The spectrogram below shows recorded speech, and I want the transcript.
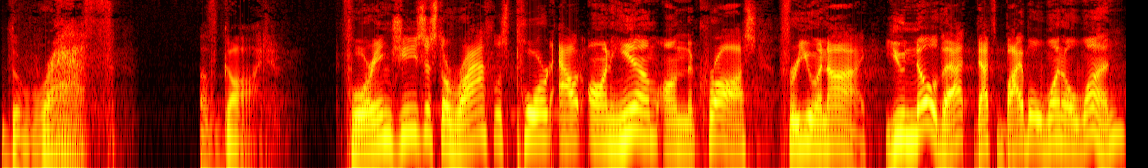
the wrath of God. For in Jesus, the wrath was poured out on him on the cross for you and I. You know that. That's Bible 101.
